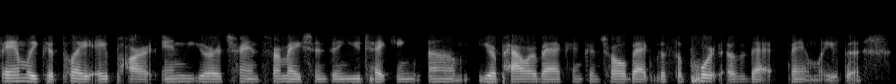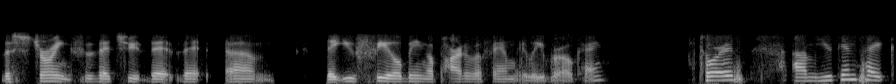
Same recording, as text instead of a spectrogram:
family could play a part in your transformations and you taking um, your power back and control back. The support of that family, the the strength that you that that um, that you feel being a part of a family Libra, okay? Taurus, um, you can take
